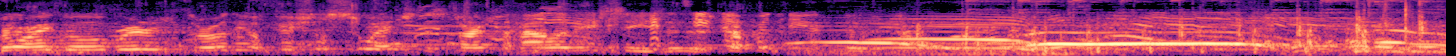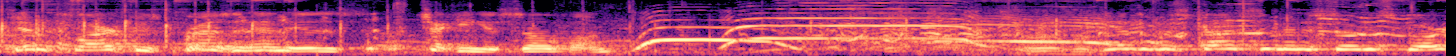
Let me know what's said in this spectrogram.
Before I go over and throw the official switch to start the holiday season, there's a couple... Jim Clark, who's president, is checking his cell phone. Do you have the Wisconsin-Minnesota score?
